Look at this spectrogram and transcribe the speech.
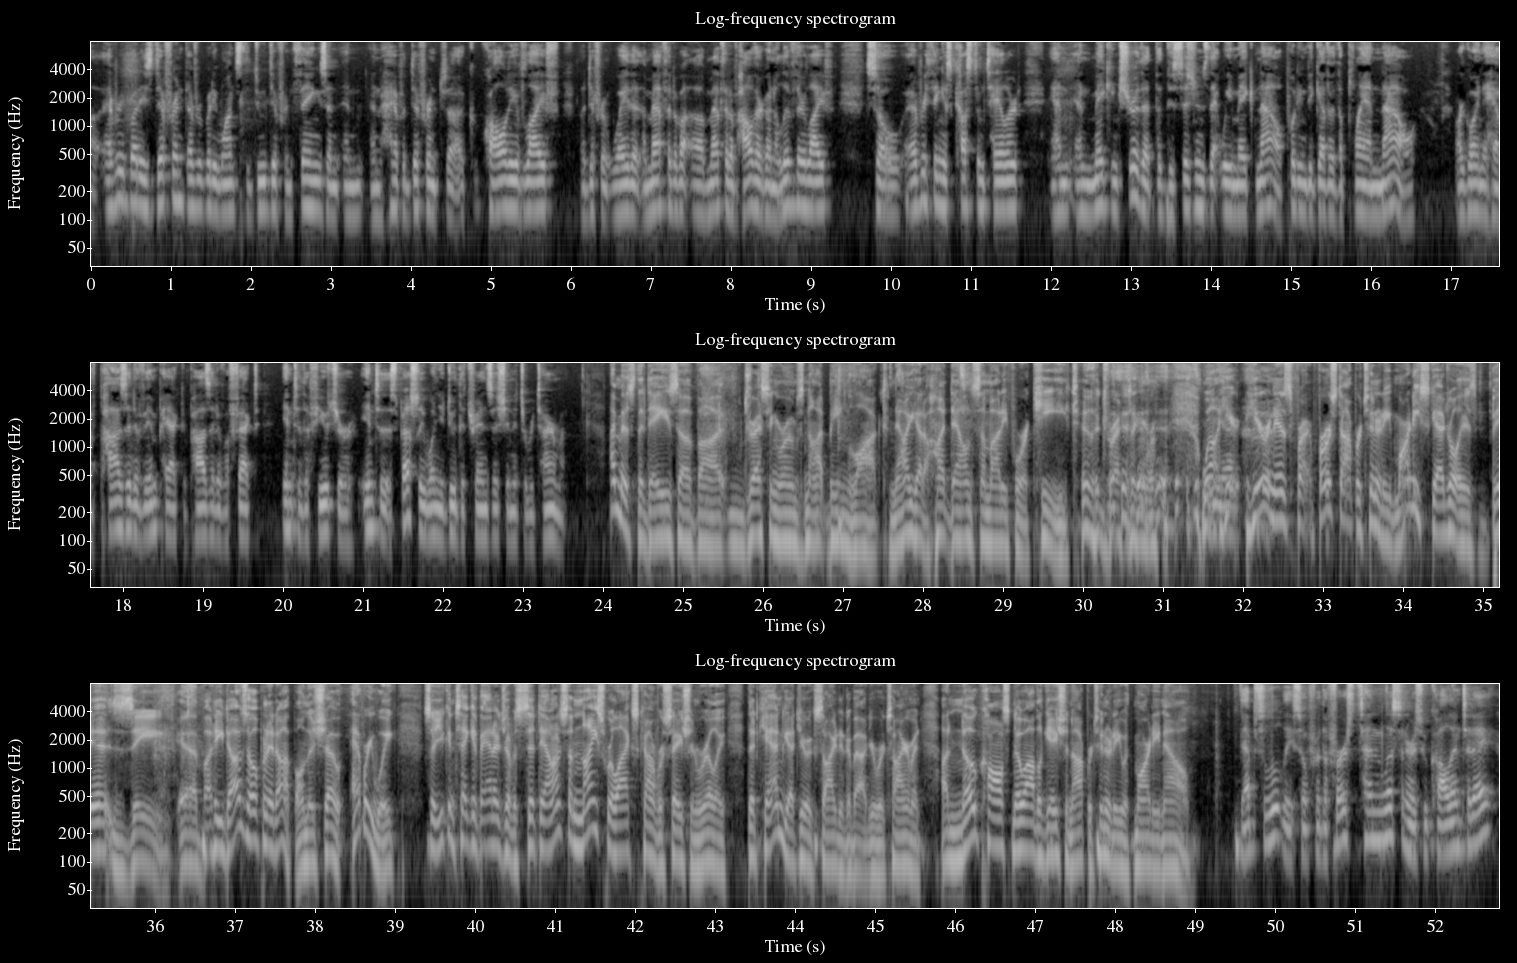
uh, everybody's different. Everybody wants to do different things and, and, and have a different uh, quality of life, a different way that a method of a method of how they're going to live their life. So everything is custom tailored, and and making sure that the decisions that we make now, putting together the plan now, are going to have positive impact and positive effect into the future, into especially when you do the transition into retirement. I miss the days of uh, dressing rooms not being locked. Now you got to hunt down somebody for a key to the dressing room. well, yeah. here here in his first opportunity, Marty's schedule is busy, uh, but he does open it up on the show every week, so you can take advantage of a sit down. It's a nice, relaxed conversation, really, that can get you excited about your retirement. A no cost, no obligation opportunity with Marty now. Absolutely. So for the first 10 listeners who call in today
